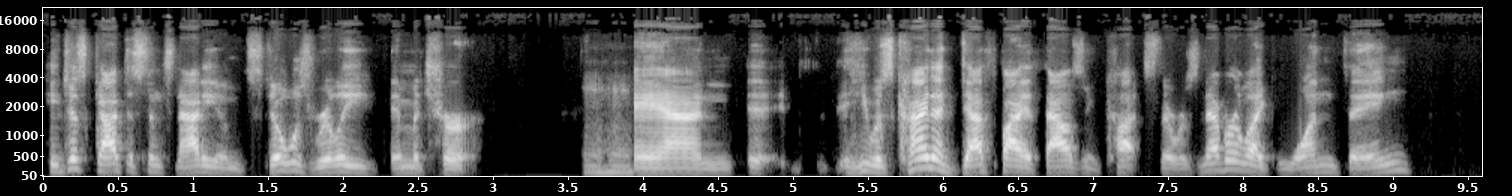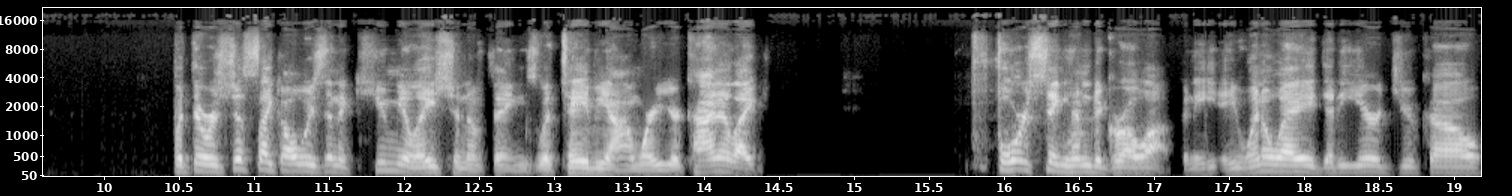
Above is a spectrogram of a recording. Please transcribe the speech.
he just got to Cincinnati and still was really immature. Mm-hmm. And it, he was kind of death by a thousand cuts. There was never like one thing, but there was just like always an accumulation of things with Tavion where you're kind of like forcing him to grow up. And he, he went away, did a year at Juco,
